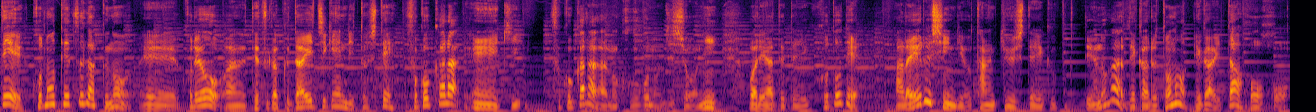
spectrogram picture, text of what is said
でこの哲学の、えーこれをあの哲学第一原理としてそこから演疫そこからあの個々の事象に割り当てていくことであらゆる真理を探求していくっていうのがデカルトの描いた方法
